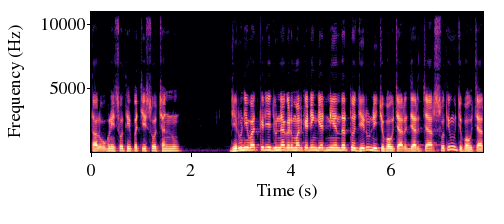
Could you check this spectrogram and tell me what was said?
તાલ ઓગણીસોથી પચીસો છન્નું જીરુની વાત કરીએ જૂનાગઢ માર્કેટિંગ યાર્ડની અંદર, તો જીરું નીચો ભાવ ચાર હજાર ચારસોથી ઊંચો ભાવ ચાર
